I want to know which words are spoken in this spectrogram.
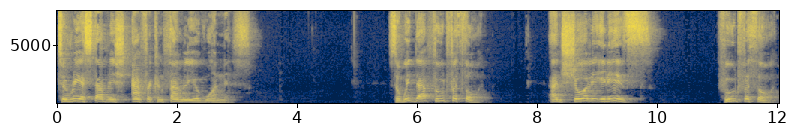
to re-establish African family of oneness. So with that food for thought, and surely it is food for thought.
